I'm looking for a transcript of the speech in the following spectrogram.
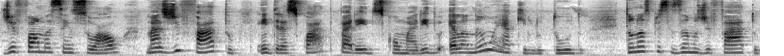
de forma sensual, mas de fato, entre as quatro paredes com o marido, ela não é aquilo tudo. Então nós precisamos de fato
